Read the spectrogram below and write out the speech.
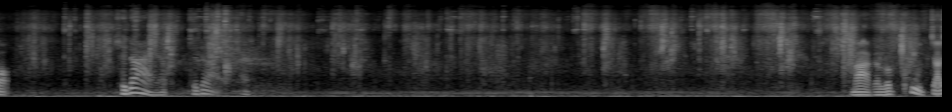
ก็ใช้ได้ครับ ใช้ได้มากับรถคู่ใจ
